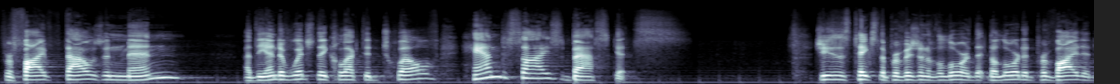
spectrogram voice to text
for 5,000 men, at the end of which they collected 12 hand sized baskets. Jesus takes the provision of the Lord that the Lord had provided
